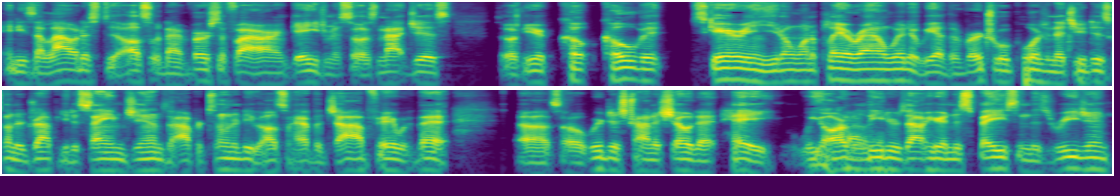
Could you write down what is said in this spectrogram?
And he's allowed us to also diversify our engagement. So it's not just, so if you're COVID scary and you don't want to play around with it, we have the virtual portion that you're just going to drop you the same gems or opportunity. We also have the job fair with that. Uh, so we're just trying to show that, hey, we are the leaders out here in this space, in this region.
